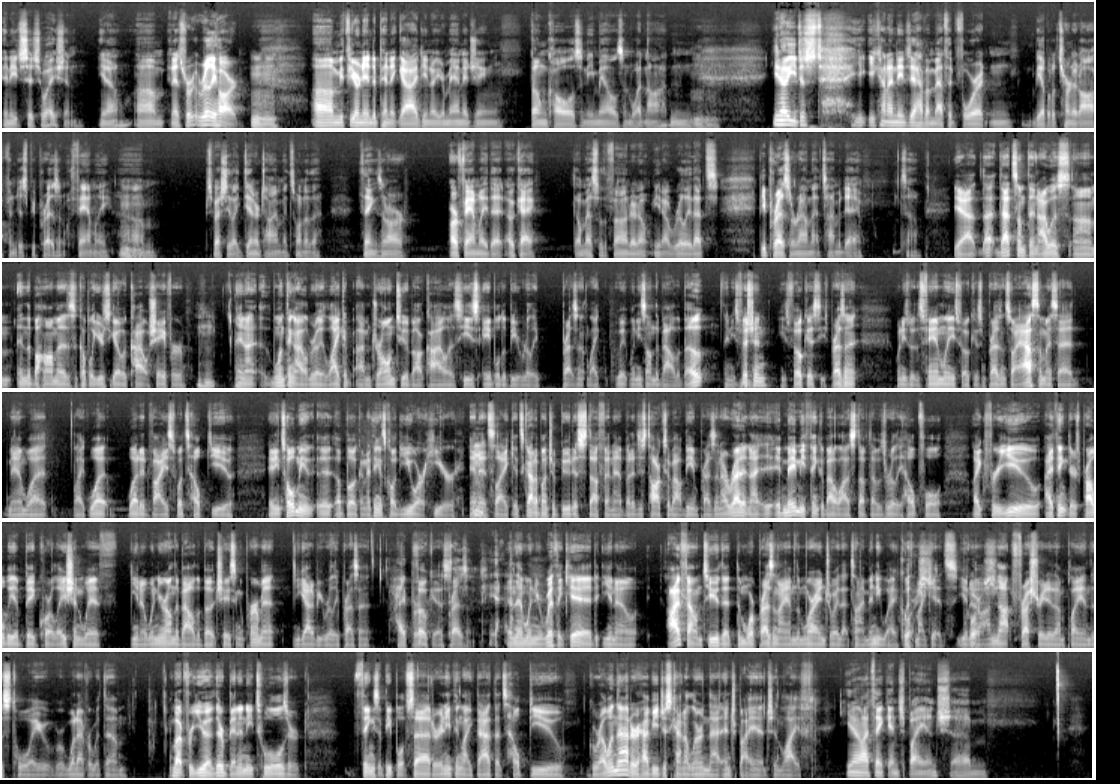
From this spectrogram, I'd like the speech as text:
in each situation. You know, um, and it's re- really hard. Um, if you're an independent guide, you know you're managing phone calls and emails and whatnot, and you know you just you, you kind of need to have a method for it and be able to turn it off and just be present with family. Um, especially like dinner time. It's one of the things in our our family that okay, don't mess with the phone or don't you know really that's be present around that time of day. So Yeah, that, that's something I was um, in the Bahamas a couple years ago with Kyle Schaefer, and I, one thing I really like, I'm drawn to about Kyle is he's able to be really present. Like when he's on the bow of the boat and he's mm-hmm. fishing, he's focused, he's present. When he's with his family, he's focused and present. So I asked him, I said, "Man, what like what what advice? What's helped you?" And he told me a, a book, and I think it's called "You Are Here," and mm. it's like it's got a bunch of Buddhist stuff in it, but it just talks about being present. I read it, and I, it it made me think about a lot of stuff that was really helpful. Like for you, I think there's probably a big correlation with you know when you're on the bow of the boat chasing a permit, you got to be really present, hyper Focused. present. Yeah. and then when you're with a kid, you know. I found too that the more present I am, the more I enjoy that time anyway with my kids. You know. I'm not frustrated I'm playing this toy or whatever with them. But for you, have there been any tools or things that people have said or anything like that that's helped you grow in that, or have you just kind of learned that inch by inch in life? You know, I think inch by inch. Um,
